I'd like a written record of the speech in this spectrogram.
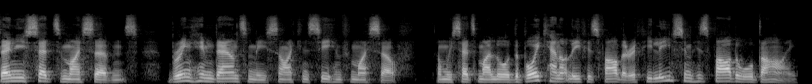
Then you said to my servants, Bring him down to me so I can see him for myself. And we said to my lord, The boy cannot leave his father. If he leaves him, his father will die.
